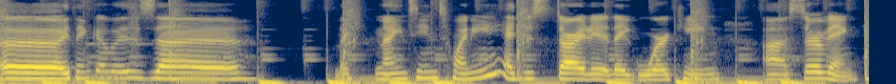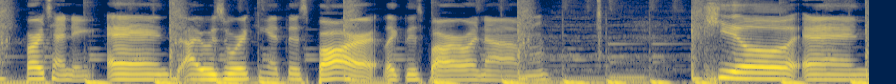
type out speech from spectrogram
uh i think i was uh like 19 20 i just started like working uh serving bartending. And i was working at this bar like this bar on um Keele and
